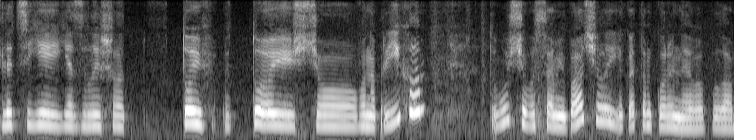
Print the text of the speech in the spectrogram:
для цієї я залишила той, той, що вона приїхала, тому що ви самі бачили, яка там коренева була.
